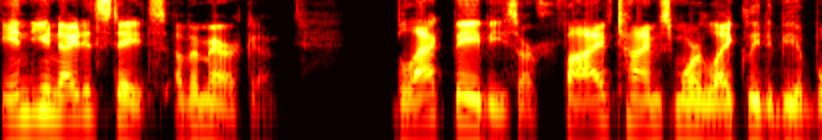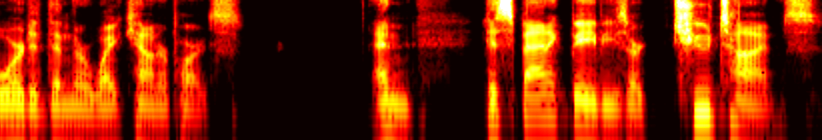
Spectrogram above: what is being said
In the United States of America, black babies are five times more likely to be aborted than their white counterparts. And Hispanic babies are two times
